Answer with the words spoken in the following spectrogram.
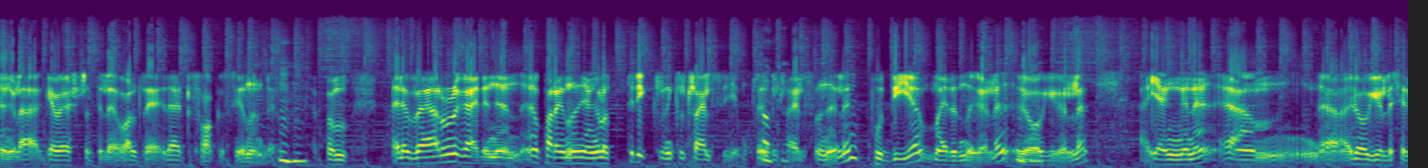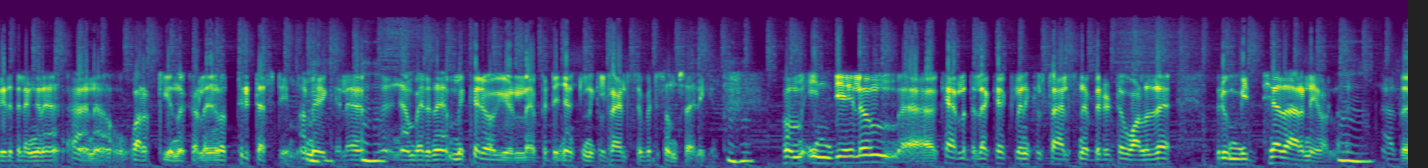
ഞങ്ങൾ ഗവേഷണത്തിൽ വളരെ ഇതായിട്ട് ഫോക്കസ് ചെയ്യുന്നുണ്ട്. അപ്പം അതിൽ വേറൊരു കാര്യം ഞാൻ പറയുന്നത് ഞങ്ങൾ ഒത്തിരി ക്ലിനിക്കൽ ട്രയൽസ് ചെയ്യും. ക്ലിനിക്കൽ ട്രയൽസ് എന്ന് പറഞ്ഞാൽ പുതിയ മരുന്നുകൾ രോഗികളിൽ എങ്ങനെ രോഗികളുടെ ശരീരത്തിൽ എങ്ങനെ വർക്ക് ചെയ്യുന്നൊക്കെ ഉള്ള ഞങ്ങൾ ഒത്തിരി ടെസ്റ്റ് ചെയ്യും. അമേരിക്കയിലെ ഞാൻ വരുന്ന മിക്ക രോഗികളെ പറ്റി ഞാൻ ക്ലിനിക്കൽ ട്രയൽസിനെ പറ്റി സംസാരിക്കും. അപ്പം ഇന്ത്യയിലും കേരളത്തിലൊക്കെ ക്ലിനിക്കൽ ട്രയൽസിനെ പറ്റിയിട്ട് വളരെ ഒരു മിഥ്യാധാരണയുള്ളത്. അത്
